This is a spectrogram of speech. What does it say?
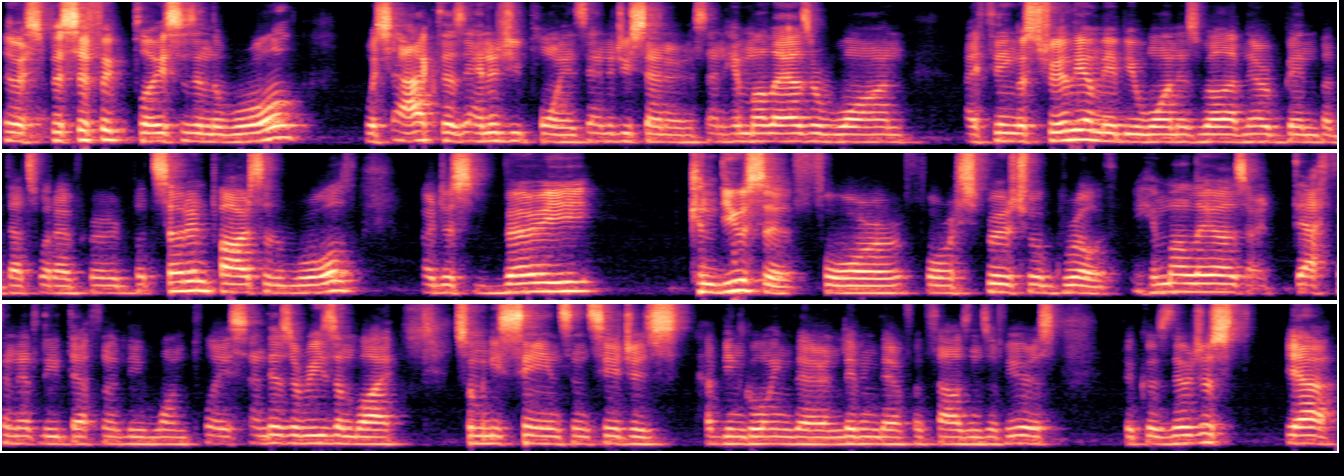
there are specific places in the world which act as energy points, energy centers, and Himalayas are one I think Australia may be one as well. I've never been, but that's what I've heard. But certain parts of the world are just very conducive for for spiritual growth. Himalayas are definitely definitely one place, and there's a reason why so many saints and sages have been going there and living there for thousands of years, because they're just yeah.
